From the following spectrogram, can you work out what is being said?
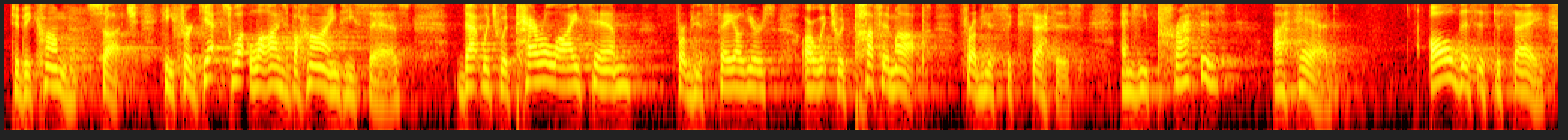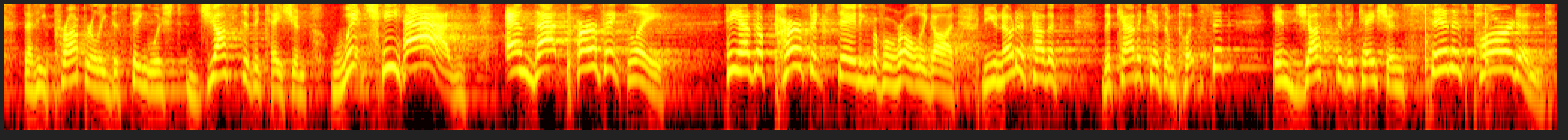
to become such. He forgets what lies behind, he says, that which would paralyze him from his failures or which would puff him up from his successes. And he presses ahead. All this is to say that he properly distinguished justification, which he has, and that perfectly. He has a perfect standing before holy God. Do you notice how the, the catechism puts it? In justification, sin is pardoned,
